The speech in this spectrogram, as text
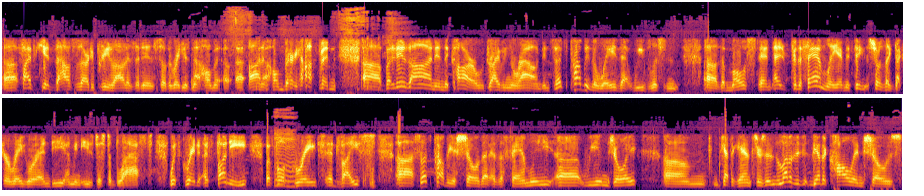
Uh, five kids, the house is already pretty loud as it is, so the radio's not home uh, uh, on at home very often. Uh, but it is on in the car driving around, and so that's probably the way that we've listened uh, the most. And, and for the family, I mean, things, shows like Dr. Ray Guarendi, I mean, he's just a blast with great, uh, funny but full of great advice. Uh, so that's probably a show that, as a family, uh, we enjoy um, Catholic And a lot of the, the other call-in shows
